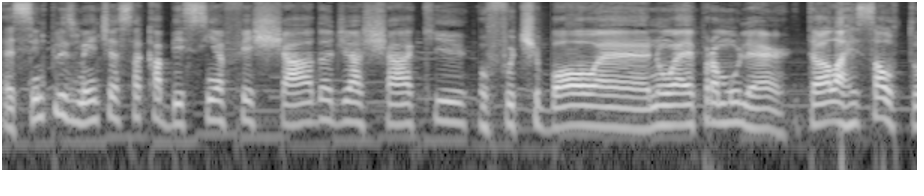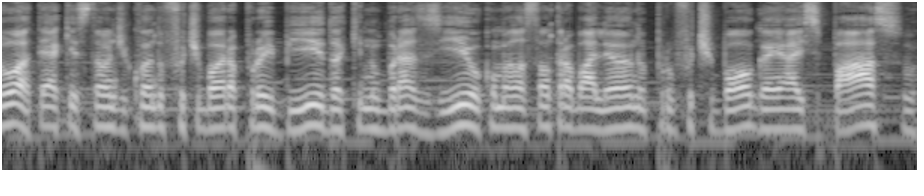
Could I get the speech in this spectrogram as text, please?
É simplesmente essa cabecinha fechada de achar que o futebol é, não é para mulher. Então ela ressaltou até a questão de quando o futebol era proibido aqui no Brasil, como elas estão trabalhando para o futebol ganhar espaço,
